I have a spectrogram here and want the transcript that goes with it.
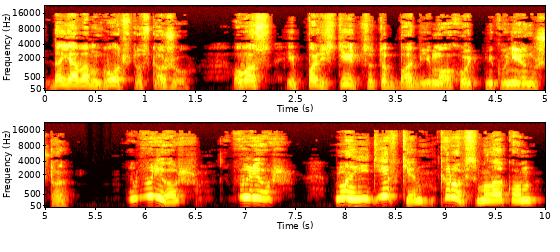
Да я вам вот что скажу. У вас и польститься-то бабьему охотнику не на что. — Врешь, врешь. Мои девки — кровь с молоком.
